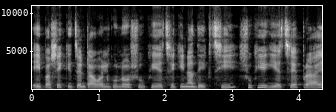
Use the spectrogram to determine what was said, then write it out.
এই পাশে কিচেন টাওয়ালগুলো শুকিয়েছে কিনা দেখছি। শুকিয়ে গিয়েছে প্রায়।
